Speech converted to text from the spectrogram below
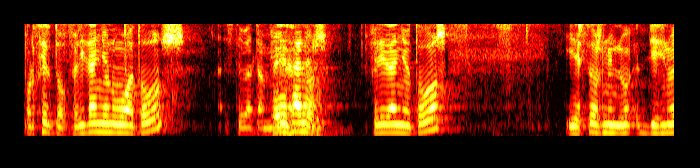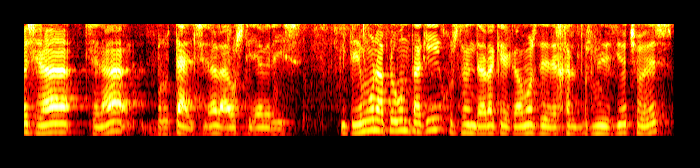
por cierto, feliz año nuevo a todos. A Esteban también. Feliz año. Feliz año a todos. Y este 2019 será, será brutal, será la hostia, ya veréis. Y tenemos una pregunta aquí, justamente ahora que acabamos de dejar el 2018, es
